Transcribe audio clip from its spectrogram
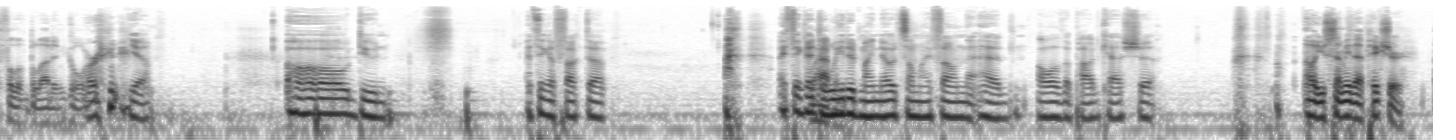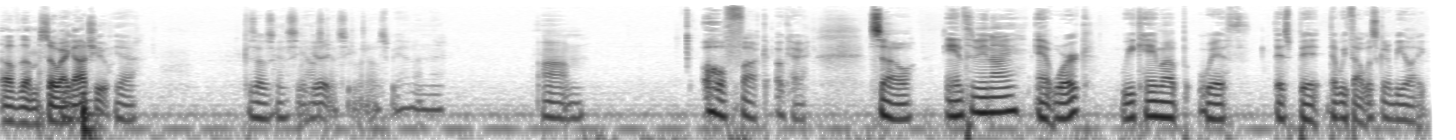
full of blood and gore. Yeah. Oh, dude. I think I fucked up. I think I What happened? deleted my notes on my phone that had all of the podcast shit. Oh, you sent me that picture of them, so I got you. Yeah. Because I was gonna see. We're I was good. gonna see what else we had on there. Um. Oh fuck. Okay. So Anthony and I at work, we came up with this bit that we thought was gonna be like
